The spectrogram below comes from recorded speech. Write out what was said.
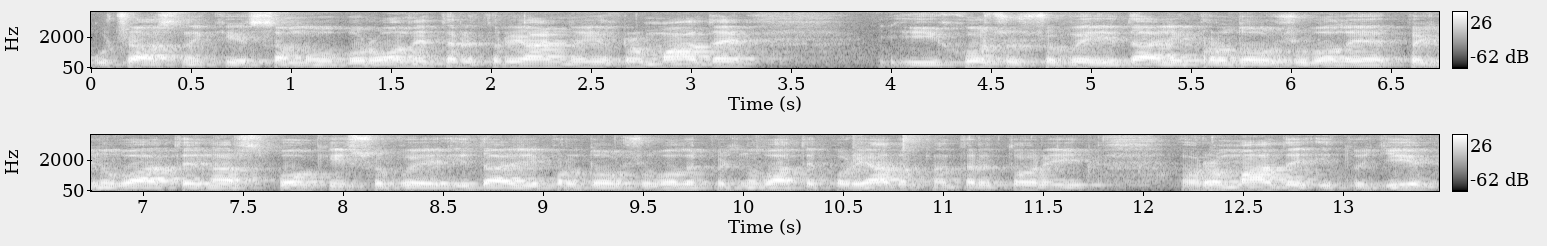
учасники самооборони територіальної громади. І хочу, щоб ви і далі продовжували пильнувати наш спокій, щоб ви і далі продовжували пильнувати порядок на території громади, і тоді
